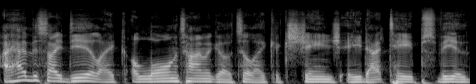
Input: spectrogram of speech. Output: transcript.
I had this idea like a long time ago to like exchange ADAT tapes via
